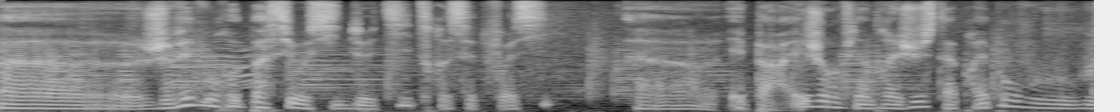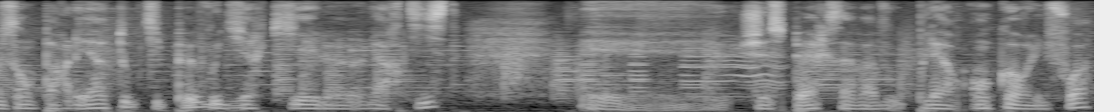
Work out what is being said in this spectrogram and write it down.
euh, je vais vous repasser aussi deux titres cette fois-ci. Euh, et pareil, je reviendrai juste après pour vous, en parler un tout petit peu, vous dire qui est l'artiste. Et j'espère que ça va vous plaire encore une fois.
